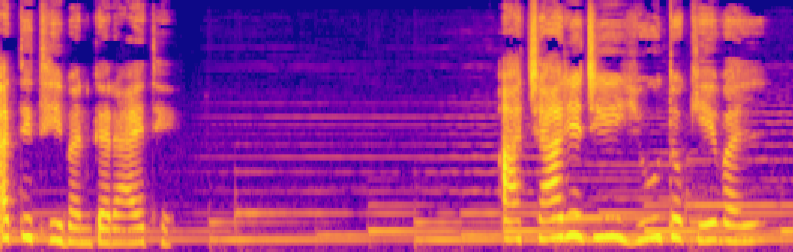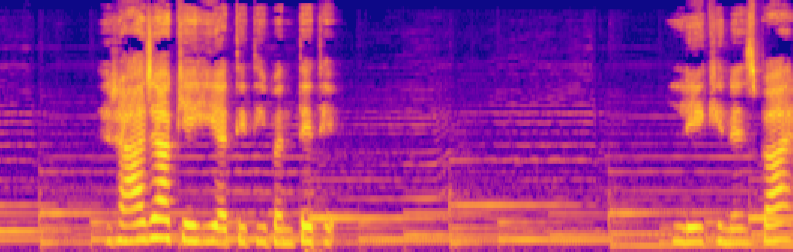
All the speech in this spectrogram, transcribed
अतिथि बनकर आए थे। आचार्य जी यूँ तो केवल राजा के ही अतिथि बनते थे, लेकिन इस बार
